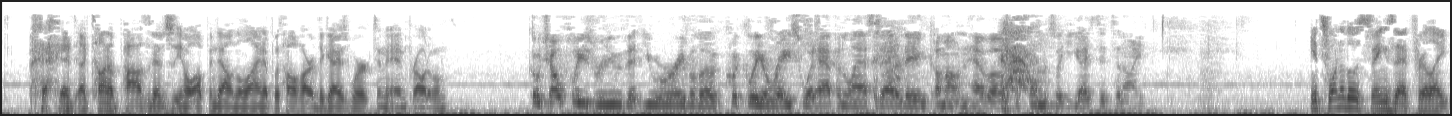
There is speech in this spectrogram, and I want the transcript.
a, a ton of positives, you know, up and down the lineup with how hard the guys worked, and, and proud of them. Coach, how pleased were you that you were able to quickly erase what happened last Saturday and come out and have a performance like you guys did tonight? It's one of those things that for like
